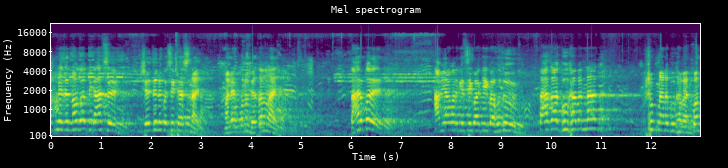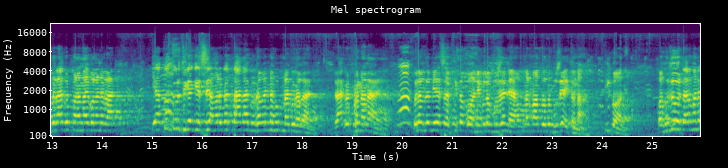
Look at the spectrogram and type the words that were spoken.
আপনি যে নগর থেকে আসছেন সেই জন্য কছি ফেস নাই মানে কোনো বেতাল নাই। তারপরে আমি আবার গেছি, কয় কি, কয়, হুজুর তাজা গু খাবেন না শুকনা গু খাবেন। কোন রাগট পানা নাই বলেন এবার। এত দূর থেকে গেছি, আমার তাজা গু খাবেন না, শুকনা গু খাবেন। রাগ উঠবো নাই। বললাম যে, মেয়ে সাহেব, কি তো কন? এগুলো বুঝে না, আপনার মা তো বুঝে আইতো না। কি কন? হুজুর, তার মানে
